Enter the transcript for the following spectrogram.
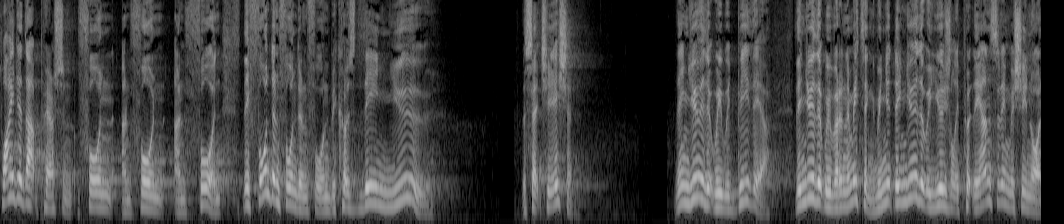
why did that person phone and phone and phone? They phoned and phoned and phoned because they knew the situation. They knew that we would be there. They knew that we were in a meeting. Knew, they knew that we usually put the answering machine on,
